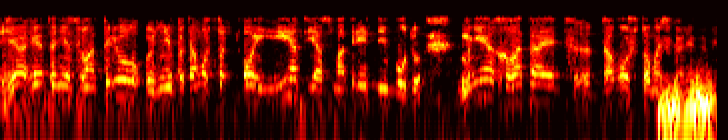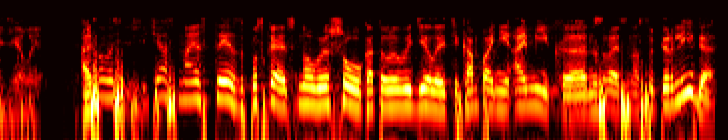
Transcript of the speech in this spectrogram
я это не смотрю, не потому что, ой, нет, я смотреть не буду. Мне хватает того, что мы с коллегами делаем. Александр Васильевич, сейчас на СТС запускается новое шоу, которое вы делаете компании «Амик», э, называется «На Суперлига».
